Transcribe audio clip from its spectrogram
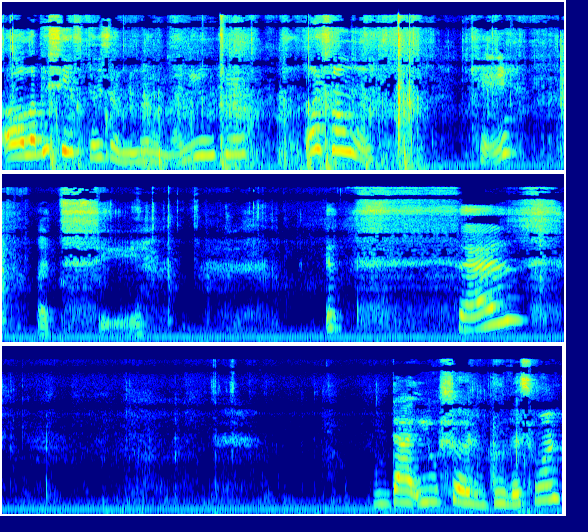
uh, let me see if there's a little menu here. Oh, I found one. Okay, let's see. It says that you should do this one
